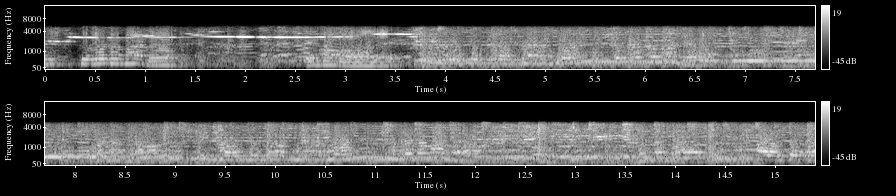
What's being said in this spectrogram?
in the milk in the I'm gone. First the.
